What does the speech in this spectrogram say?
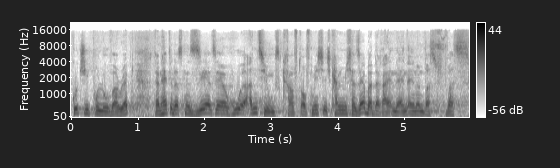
Gucci-Pullover rappt, dann hätte das eine sehr, sehr hohe Anziehungskraft auf mich. Ich kann mich ja selber daran erinnern, was, was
